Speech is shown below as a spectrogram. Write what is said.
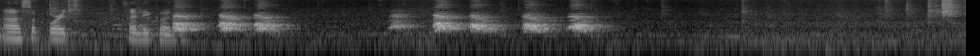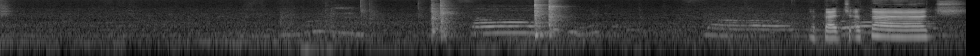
Ah, support sa likod. Attach, attach.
